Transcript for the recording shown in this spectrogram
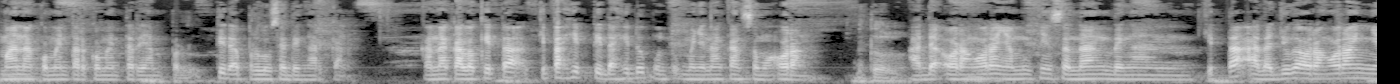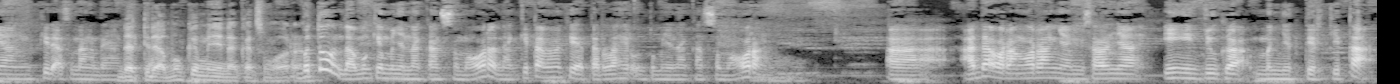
mana komentar-komentar yang perlu, tidak perlu saya dengarkan. Karena kalau kita kita hit, tidak hidup untuk menyenangkan semua orang. Betul. Ada orang-orang yang mungkin senang dengan kita, ada juga orang-orang yang tidak senang dengan Dan kita. tidak mungkin menyenangkan semua orang. Betul, tidak mungkin menyenangkan semua orang. Dan kita memang tidak terlahir untuk menyenangkan semua orang. Hmm. Uh, ada orang-orang yang misalnya ingin juga menyetir kita,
